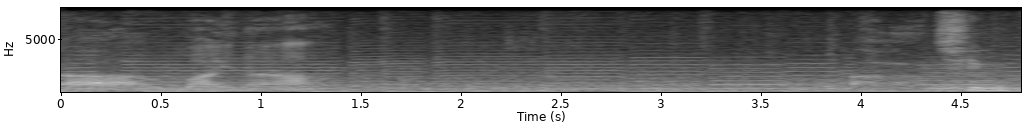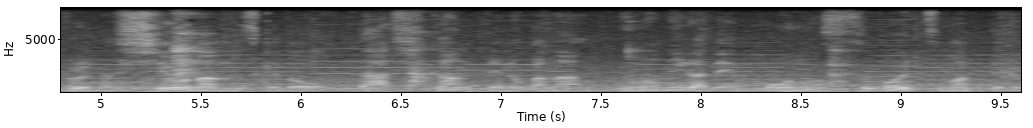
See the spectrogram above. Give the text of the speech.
あーうまいな。シンプルな塩なんですけどだし感っていうのかな。うまみがねものすごい詰まってる。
